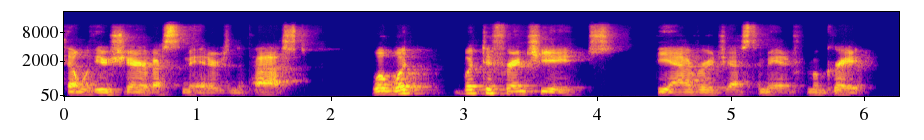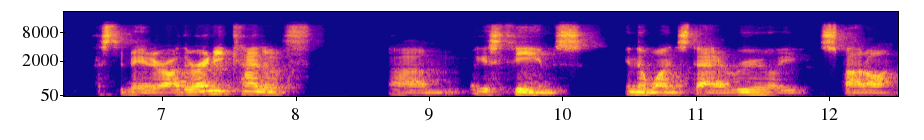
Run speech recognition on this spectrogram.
dealt with your share of estimators in the past. What what what differentiates the average estimator from a great estimator? Are there any kind of um, I guess themes in the ones that are really spot on?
